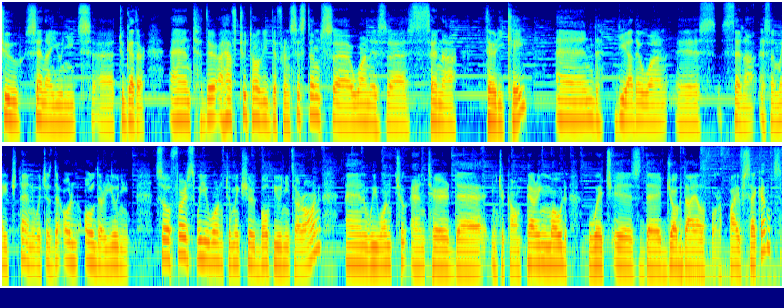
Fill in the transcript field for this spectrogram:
two Sena units uh, together. And there I have two totally different systems. Uh, one is uh, Sena 30K and the other one is Sena SMH10 which is the old, older unit. So first we want to make sure both units are on and we want to enter the intercom pairing mode which is the jog dial for 5 seconds.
